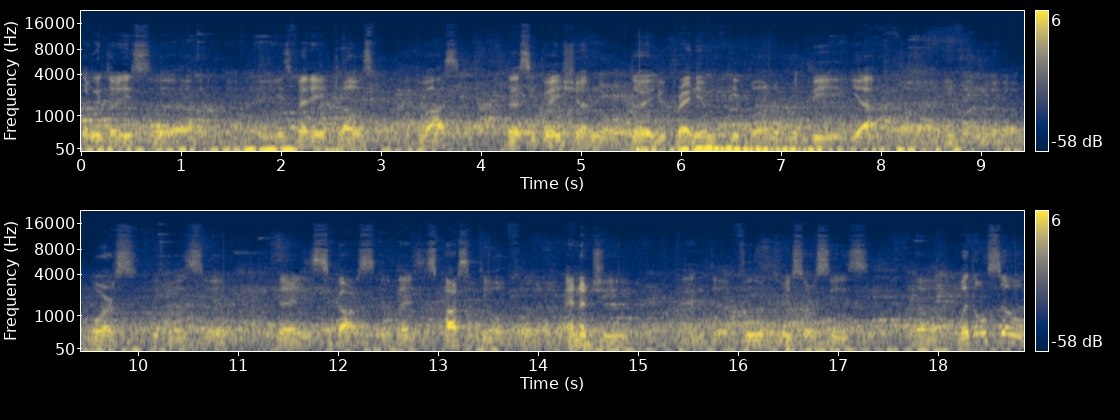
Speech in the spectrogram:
The winter is uh, is very close to us. The situation of the Ukrainian people would be yeah uh, even uh, worse because uh, there is scarce there is a scarcity of uh, energy and uh, food resources. Uh, but also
